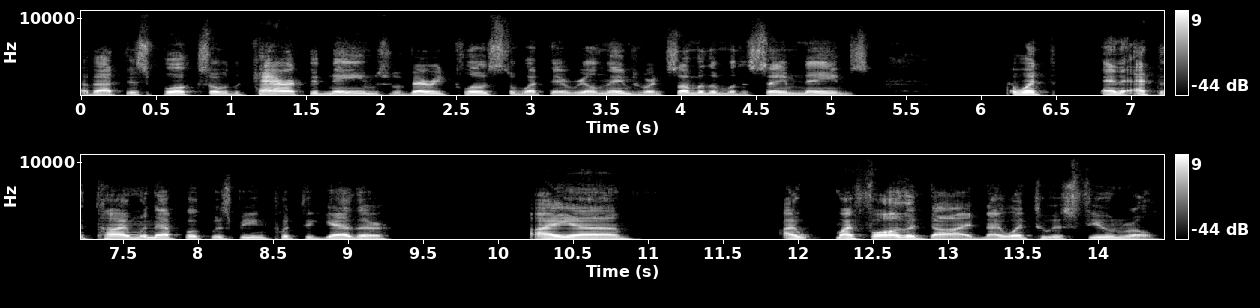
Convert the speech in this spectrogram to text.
about this book. So the character names were very close to what their real names were, and some of them were the same names. I went, and at the time when that book was being put together, I, uh, I, my father died, and I went to his funeral.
